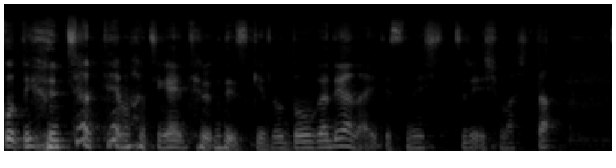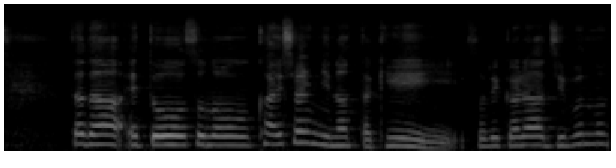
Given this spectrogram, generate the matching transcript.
こと言っちゃって間違えてるんですけど、動画ではないですね。失礼しました。ただ、えっと、その会社員になった経緯、それから自分の、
